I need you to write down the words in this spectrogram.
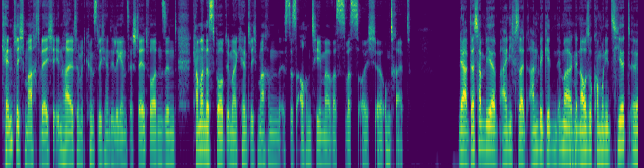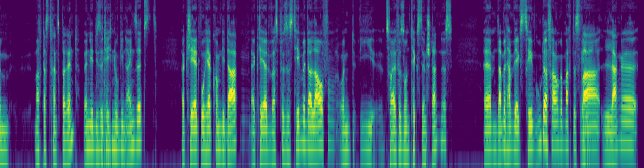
kenntlich macht, welche Inhalte mit künstlicher Intelligenz erstellt worden sind. Kann man das überhaupt immer kenntlich machen? Ist das auch ein Thema, was, was euch äh, umtreibt? Ja, das haben wir eigentlich seit Anbeginn immer mhm. genauso kommuniziert. Ähm, macht das transparent, wenn ihr diese mhm. Technologien einsetzt. Erklärt, woher kommen die Daten, erklärt, was für Systeme da laufen und wie im Zweifel so ein Text entstanden ist. Ähm, damit haben wir extrem gute Erfahrungen gemacht. Das mhm. war lange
